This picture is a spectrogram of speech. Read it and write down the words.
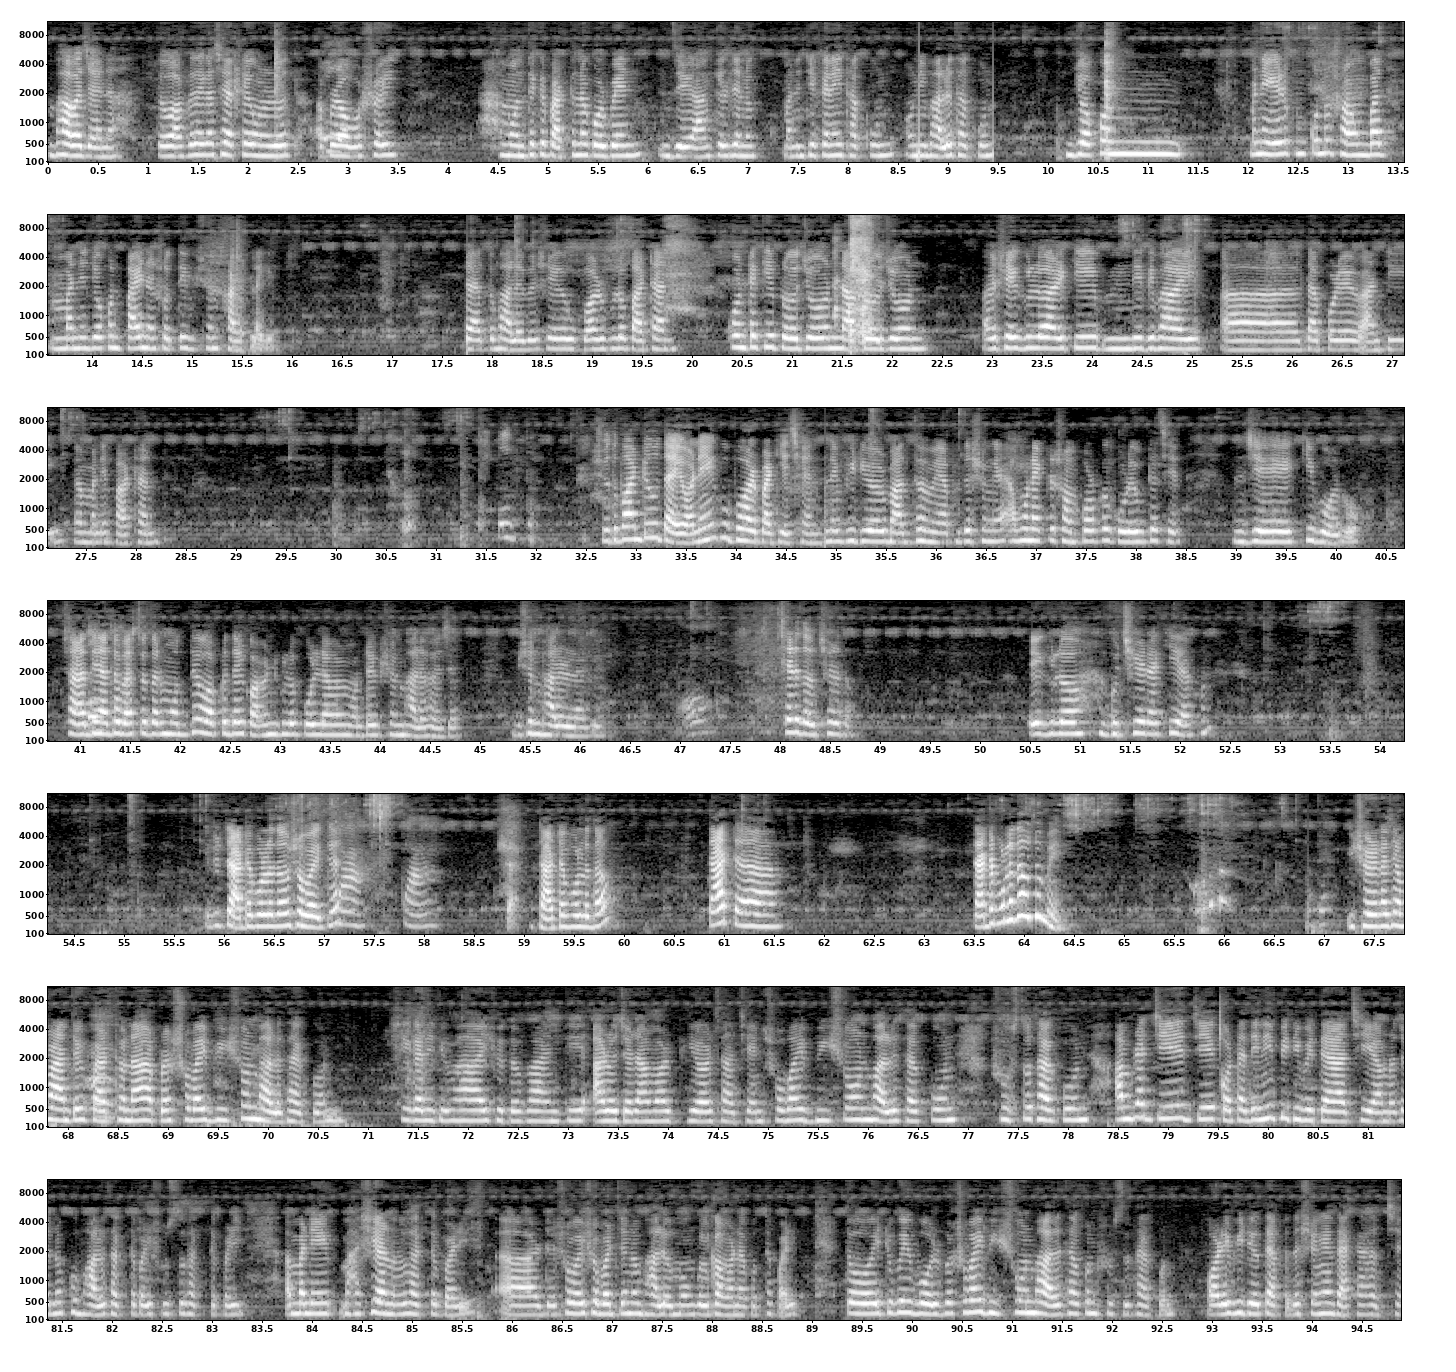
ভাবা যায় না। তো আপনাদের কাছে একটাই অনুরোধ, আপনারা অবশ্যই মন থেকে প্রার্থনা করবেন যে আঙ্কেল যেন মানে যেখানেই থাকুন, উনি ভালো থাকুন। যখন মানে এরকম কোনো সংবাদ মানে যখন পাই না সত্যি ভীষণ খারাপ লাগে। এত ভালোবেসে উপহারগুলো পাঠান কোনটা কি প্রয়োজন না প্রয়োজন সেগুলো আর কি উম, দিদি ভাই তারপরে আন্টি মানে পাঠান। শুধু পান্টেও তাই অনেক উপহার পাঠিয়েছেন। মানে ভিডিওর মাধ্যমে আপনাদের সঙ্গে এমন একটা সম্পর্ক গড়ে উঠেছে যে কি বলব? সারাদিন এত ব্যস্ততার মধ্যেও আপনাদের কমেন্টগুলো পড়লে আমার মনটা ভীষণ ভালো হয়ে যায়। ভীষণ ভালো লাগে। ছেড়ে দাও ছেড়ে দাও। এগুলো গুছিয়ে রাখি এখন। একটু টাটা বলে দাও সবাইকে। টাটা বলে দাও। টাটা। টাটা বলে দাও তুমি। ঈশ্বরের কাছে আমার আন্তরিক প্রার্থনা। আপনারা সবাই ভীষণ ভালো থাকুন। শিখা দিদি ভাই আন্টি আরও যারা আমার ভিউয়ার্স আছেন, সবাই ভীষণ ভালো থাকুন, সুস্থ থাকুন। আমরা যে যে কটা দিনই পৃথিবীতে আছি, আমরা যেন খুব ভালো থাকতে পারি, সুস্থ থাকতে পারি মানে হাসি, আনন্দ থাকতে পারি, আর সবাই সবার যেন ভালো মঙ্গল কামনা করতে পারি। তো এটুকুই বলব, সবাই ভীষণ ভালো থাকুন, সুস্থ থাকুন। পরের ভিডিওতে আপনাদের সঙ্গে দেখা হচ্ছে।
